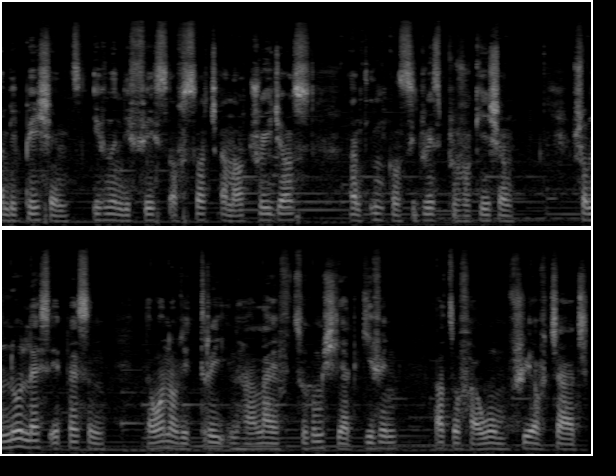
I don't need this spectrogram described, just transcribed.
and be patient even in the face of such an outrageous and inconsiderate provocation from no less a person than one of the three in her life to whom she had given out of her womb free of charge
